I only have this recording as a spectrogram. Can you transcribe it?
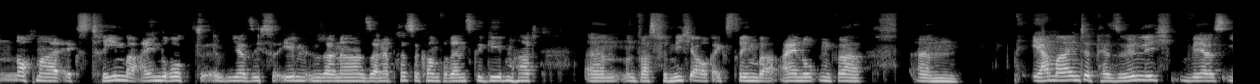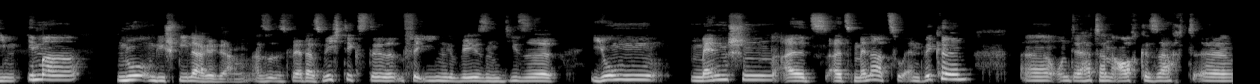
nochmal extrem beeindruckt, äh, wie er sich so eben in seiner, seiner Pressekonferenz gegeben hat. Ähm, und was für mich auch extrem beeindruckend war, ähm, er meinte persönlich wäre es ihm immer nur um die Spieler gegangen. Also es wäre das Wichtigste für ihn gewesen, diese jungen Menschen als, als Männer zu entwickeln. Äh, und er hat dann auch gesagt, äh,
